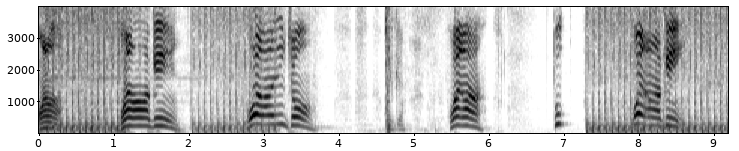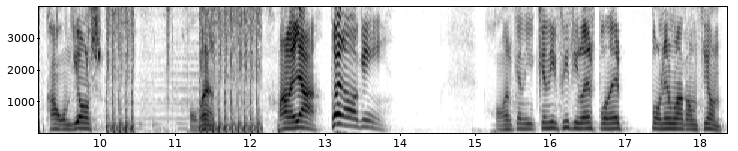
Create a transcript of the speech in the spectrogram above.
¡Fuera! ¡Fuera de aquí! ¡Fuera, he dicho! ¡Fuera! ¡Tú! ¡Fuera de aquí! ¡Cago en Dios! Joder. Vale, ya. ¡Fuera de aquí! Joder, qué, qué difícil es poder poner una canción.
